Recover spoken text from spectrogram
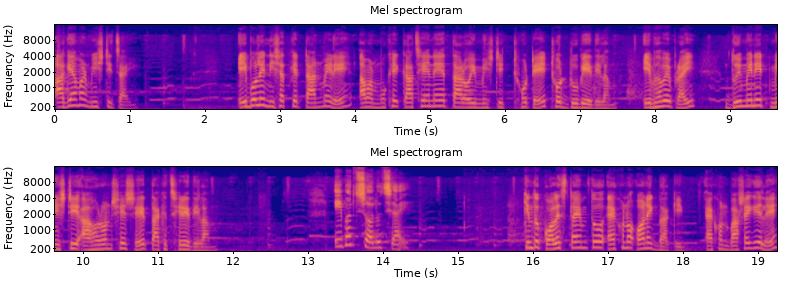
আগে আমার মিষ্টি চাই। এই বলে নিষাদকে টান মেরে আমার মুখের কাছে এনে তার ওই মিষ্টির ঠোঁটে ঠোঁট ডুবিয়ে দিলাম। এভাবে প্রায় দুই মিনিট মিষ্টি আহরণ শেষে তাকে ছেড়ে দিলাম। এবার চলো যাই। কিন্তু কলেজ টাইম তো এখনও অনেক বাকি। এখন বাসায় গেলে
